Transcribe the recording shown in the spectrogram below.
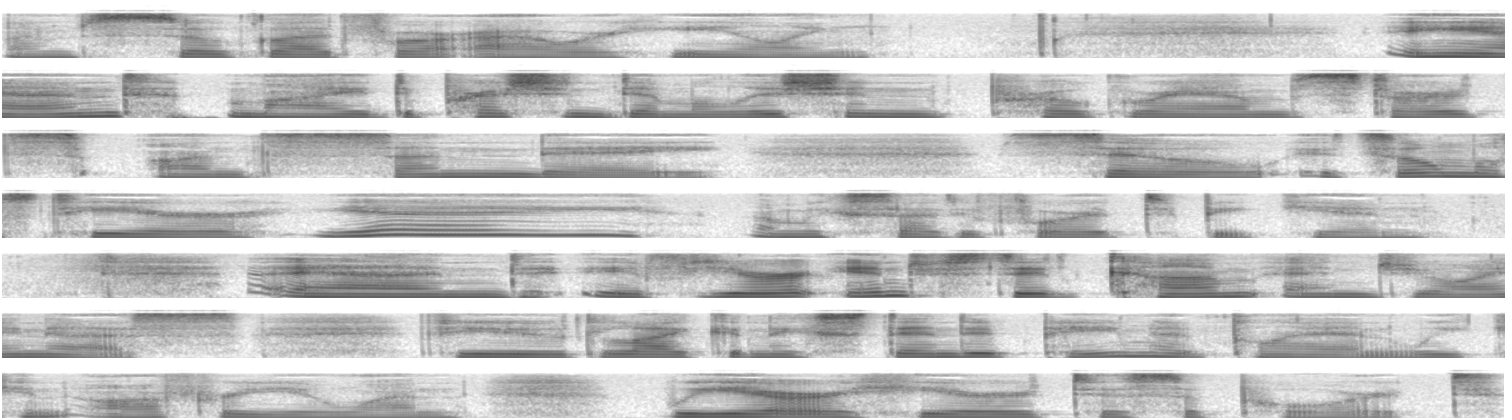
I'm so glad for our healing. And my depression demolition program starts on Sunday. So it's almost here. Yay! I'm excited for it to begin. And if you're interested, come and join us. If you'd like an extended payment plan, we can offer you one. We are here to support.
